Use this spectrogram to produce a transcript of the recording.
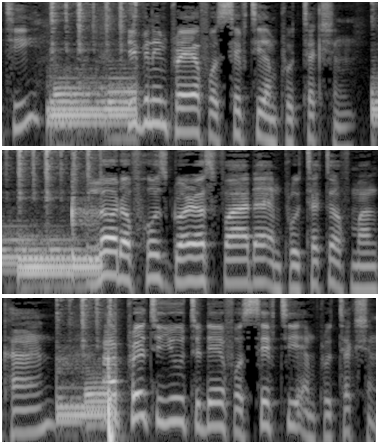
TT. Evening prayer for safety and protection. Lord of hosts, glorious Father and protector of mankind, I pray to you today for safety and protection.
